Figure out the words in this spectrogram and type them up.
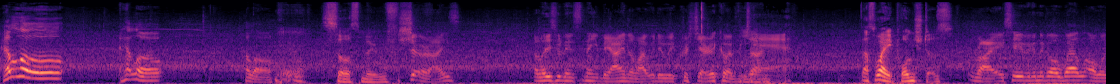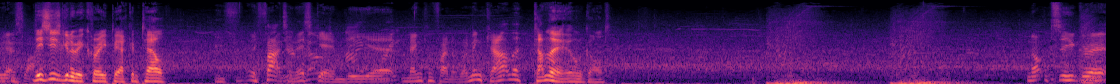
Hello, hello, hello. So smooth. Shut her eyes. At least we didn't sneak behind her like we do with Chris Jericho every time. Yeah. That's why he punched us. Right, it's either going to go well or we'll get slapped. This is going to be creepy, I can tell. in, in fact, in this game, the uh, men can find the women, can't they? Can they? Oh, God. Not too great.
